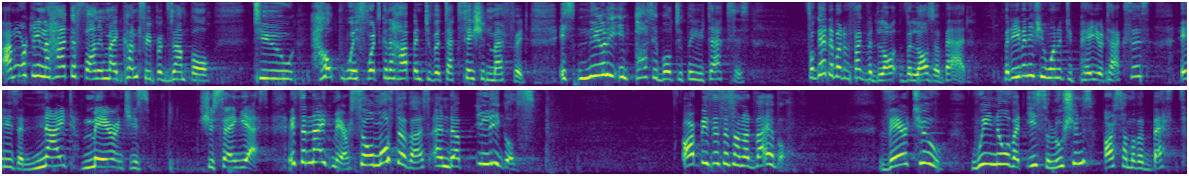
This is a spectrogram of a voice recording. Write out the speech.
I'm working in a hackathon in my country, for example, to help with what's going to happen to the taxation method. It's nearly impossible to pay your taxes. Forget about the fact that the laws are bad. But even if you wanted to pay your taxes, it is a nightmare, and she's, she's saying yes. It's a nightmare, so most of us end up illegals. Our businesses are not viable. There too, we know that e-solutions are some of the best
